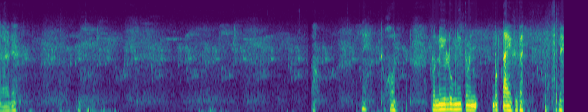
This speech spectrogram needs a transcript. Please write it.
ได้เด้อนี่ทุกคน ตัวนี้ลุ่มนี้แต่มันบดไตคือกัน นี่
